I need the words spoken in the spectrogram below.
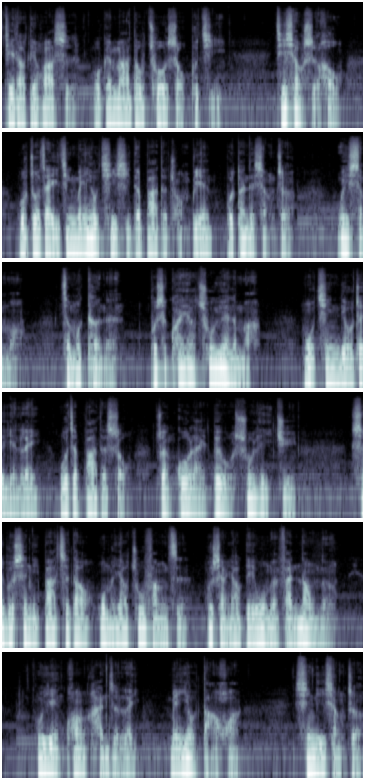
接到电话时，我跟妈都措手不及。几小时后，我坐在已经没有气息的爸的床边，不断的想着：为什么？怎么可能？不是快要出院了吗？母亲流着眼泪，握着爸的手，转过来对我说了一句：“是不是你爸知道我们要租房子，不想要给我们烦恼呢？”我眼眶含着泪，没有答话，心里想着：“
